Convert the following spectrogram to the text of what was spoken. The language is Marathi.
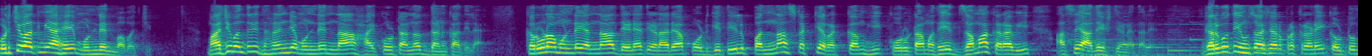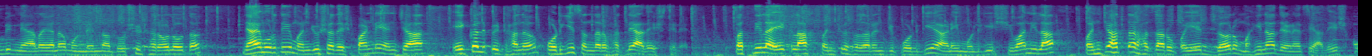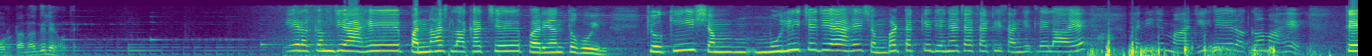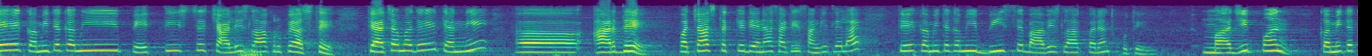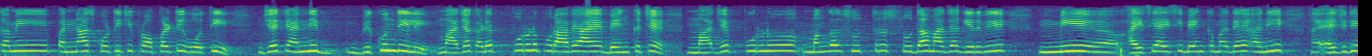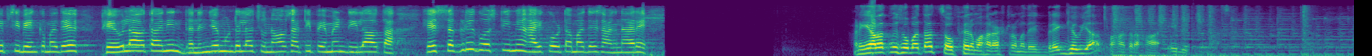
पुढची बातमी आहे मुंडेंबाबतची. माजी मंत्री धनंजय मुंडेंना हायकोर्टानं दणका दिलाय. करुणा मुंडे यांना देण्यात येणाऱ्या पोटगीतील पन्नास टक्के रक्कम ही कोर्टामध्ये जमा करावी असे आदेश देण्यात आले. घरगुती हिंसाचार प्रकरणी कौटुंबिक न्यायालयानं मुंडेंना दोषी ठरवलं होतं. न्यायमूर्ती मंजुषा देशपांडे यांच्या एकल पीठानं पोटगी संदर्भातले आदेश दिले. पत्नीला एक लाख पंचवीस हजारांची पोटगी आणि मुलगी शिवानीला पंच्याहत्तर हजार रुपये दर महिना देण्याचे आदेश कोर्टानं दिले होते. हे रक्कम जी आहे पन्नास लाखाचे पर्यंत होईल. क्योंकि शं मुलीचे जे आहे शंभर टक्के देण्याच्यासाठी सांगितलेलं आहे. आणि जे माझी जे रक्कम आहे ते कमी ते कमी पेतीस ते चाळीस लाख रुपये असते. त्याच्यामध्ये त्यांनी अर्धे पचास टक्के देण्यासाठी सांगितलेलं आहे. ते कमी ते कमी वीस ते बावीस लाखपर्यंत होतील. माझी पण कमी ते कमी पन्नास कोटीची प्रॉपर्टी होती जे त्यांनी विकून दिली. माझ्याकडे पूर्ण पुरावे आहे बँकचे. माझे पूर्ण मंगलसूत्र सुद्धा माझ्या गिरवी मी आय सी आय सी बँकमध्ये आणि एच डी एफ सी बँकमध्ये ठेवला होता आणि धनंजय मुंडेला चुनावसाठी पेमेंट दिला होता. हे सगळी गोष्टी मी हायकोर्टामध्ये सांगणार आहे. आणि या बातमीसोबतच चौफेर महाराष्ट्रामध्ये एक ब्रेक घेऊया. पाहत रहा एबीपी माझा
